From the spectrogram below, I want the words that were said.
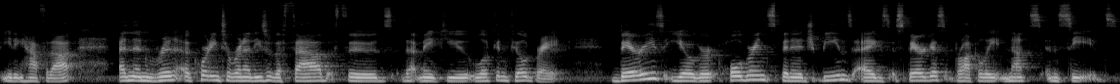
eating half of that. And then, according to Rinna, these are the fab foods that make you look and feel great berries, yogurt, whole grain spinach, beans, eggs, asparagus, broccoli, nuts, and seeds.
